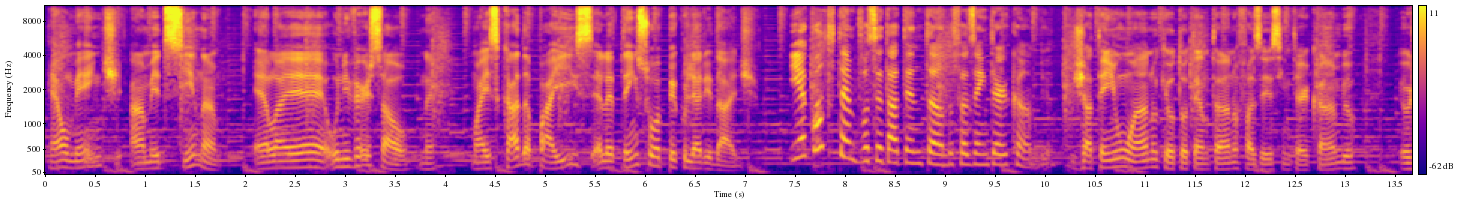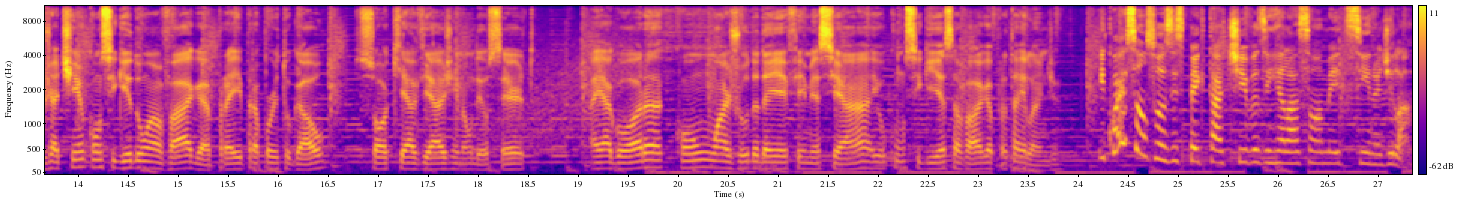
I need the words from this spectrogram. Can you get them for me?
realmente a medicina ela é universal, né? Mas cada país ela tem sua peculiaridade. E há quanto tempo você está tentando fazer intercâmbio? Já tem um ano que eu estou tentando fazer esse intercâmbio. Eu já tinha conseguido uma vaga para ir para Portugal, só que a viagem não deu certo. Aí agora, com a ajuda da IFMSA, eu consegui essa vaga para Tailândia. E quais são suas expectativas em relação à medicina de lá?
